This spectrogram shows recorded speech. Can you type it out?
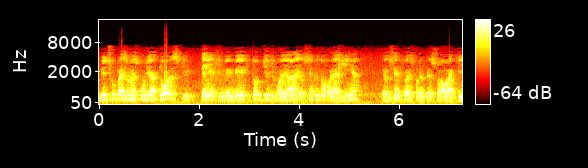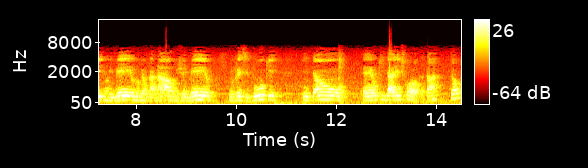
Me desculpa se eu não respondi a todas que tem aqui no meu e-mail, que todo dia de manhã eu sempre dou uma olhadinha. Eu sempre estou respondendo o pessoal aqui no e-mail, no meu canal, no Gmail, no Facebook. Então, é, o que dá a gente coloca, tá? Então,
